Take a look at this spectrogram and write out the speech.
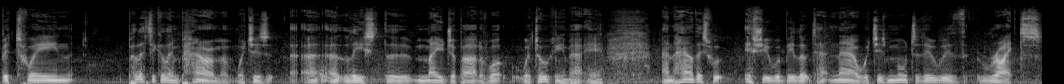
Between political empowerment, which is uh, at least the major part of what we're talking about here, and how this w- issue would be looked at now, which is more to do with rights.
